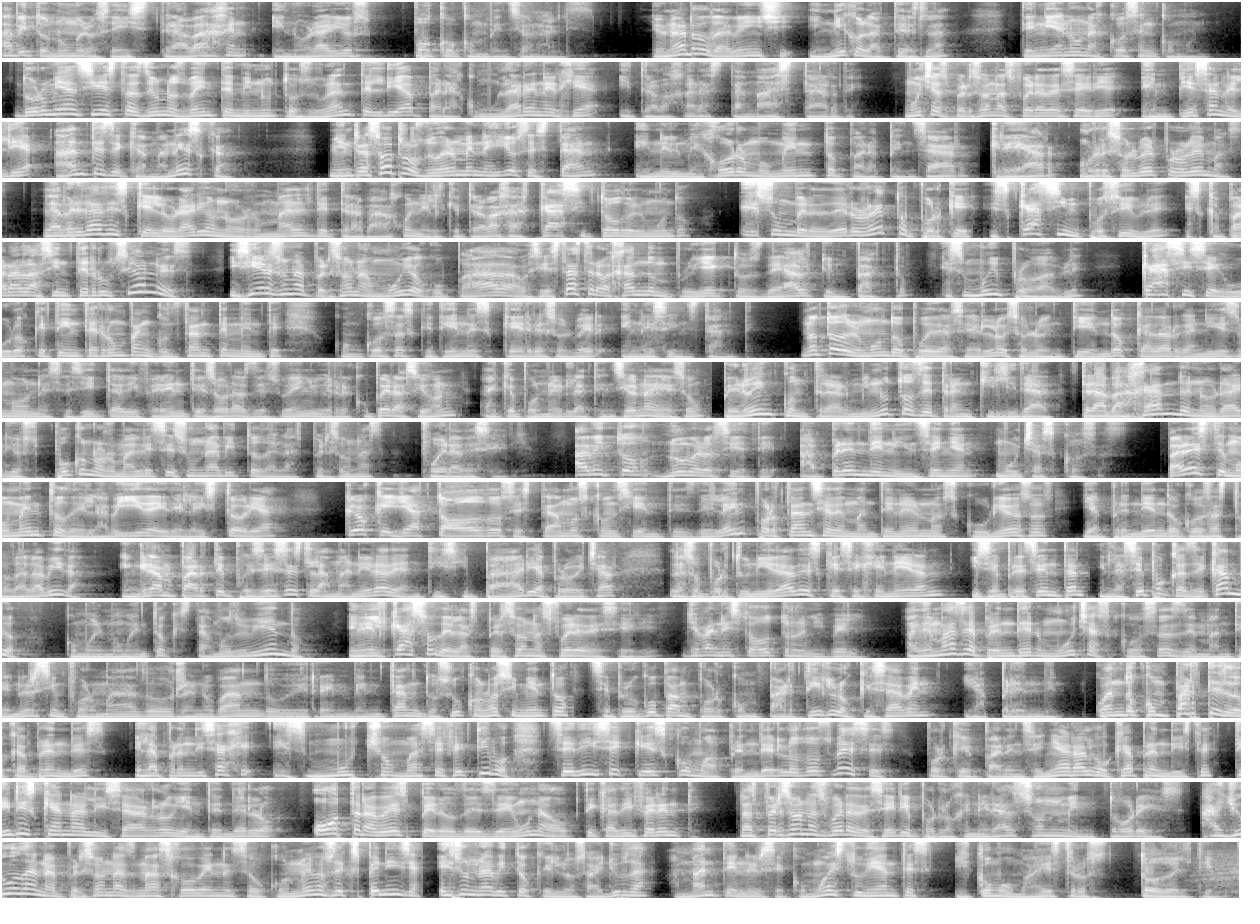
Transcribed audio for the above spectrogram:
Hábito número 6. Trabajan en horarios poco convencionales. Leonardo da Vinci y Nikola Tesla tenían una cosa en común. Dormían siestas de unos 20 minutos durante el día para acumular energía y trabajar hasta más tarde. Muchas personas fuera de serie empiezan el día antes de que amanezca. Mientras otros duermen, ellos están en el mejor momento para pensar, crear o resolver problemas. La verdad es que el horario normal de trabajo en el que trabaja casi todo el mundo es un verdadero reto porque es casi imposible escapar a las interrupciones. Y si eres una persona muy ocupada o si estás trabajando en proyectos de alto impacto, es muy probable, casi seguro, que te interrumpan constantemente con cosas que tienes que resolver en ese instante. No todo el mundo puede hacerlo, eso lo entiendo. Cada organismo necesita diferentes horas de sueño y recuperación. Hay que ponerle atención a eso. Pero encontrar minutos de tranquilidad trabajando en horarios poco normales es un hábito de las personas fuera de serie. Hábito número 7. Aprenden y enseñan muchas cosas. Para este momento de la vida y de la historia, Creo que ya todos estamos conscientes de la importancia de mantenernos curiosos y aprendiendo cosas toda la vida. En gran parte, pues esa es la manera de anticipar y aprovechar las oportunidades que se generan y se presentan en las épocas de cambio, como el momento que estamos viviendo. En el caso de las personas fuera de serie, llevan esto a otro nivel. Además de aprender muchas cosas, de mantenerse informados, renovando y reinventando su conocimiento, se preocupan por compartir lo que saben y aprenden. Cuando compartes lo que aprendes, el aprendizaje es mucho más efectivo. Se dice que es como aprenderlo dos veces, porque para enseñar algo que aprendiste, tienes que analizarlo y entenderlo otra vez, pero desde una óptica diferente. Las personas fuera de serie por lo general son mentores. Ayudan a personas más jóvenes o con menos experiencia. Es un hábito que los ayuda a mantenerse como estudiantes y como maestros todo el tiempo.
